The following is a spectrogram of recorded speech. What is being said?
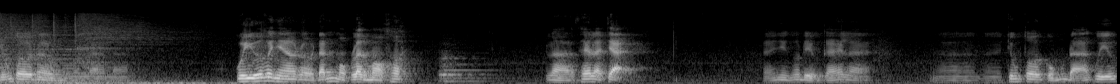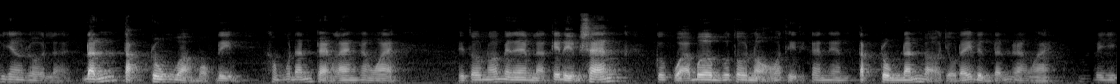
chúng tôi là, là, là quy ước với nhau rồi đánh một lần một thôi. Là thế là chạy. Đấy, nhưng có điều cái là à, chúng tôi cũng đã quy ước với nhau rồi là đánh tập trung vào một điểm không có đánh tràn lan ra ngoài. Thì tôi nói với anh em là cái điểm sáng của quả bơm của tôi nổ thì các anh em tập trung đánh vào chỗ đấy đừng đánh ra ngoài. Vì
